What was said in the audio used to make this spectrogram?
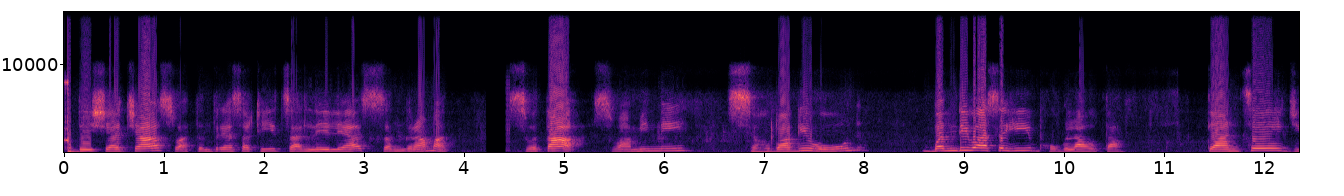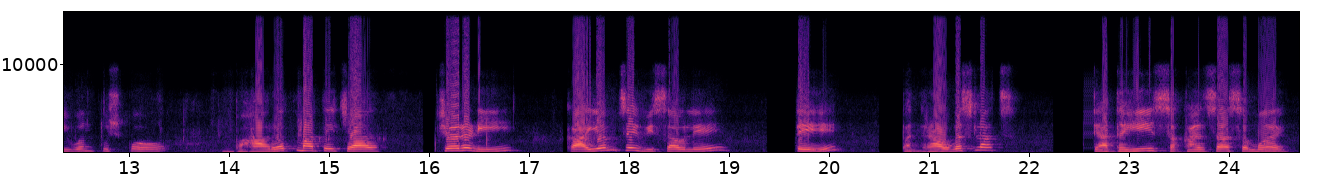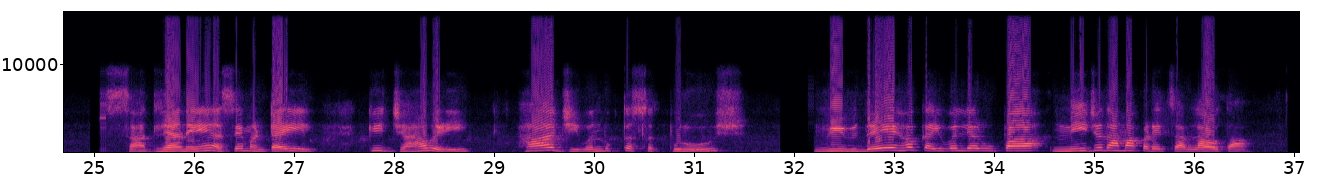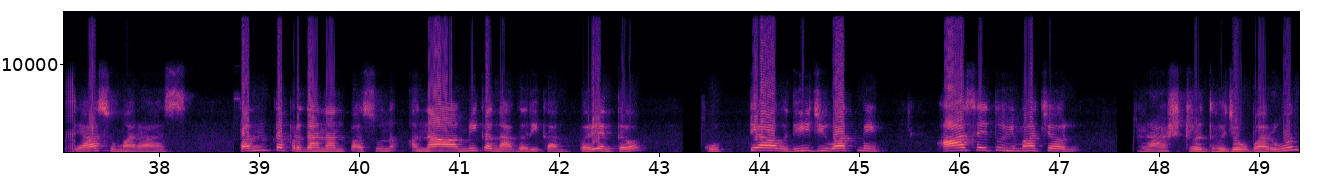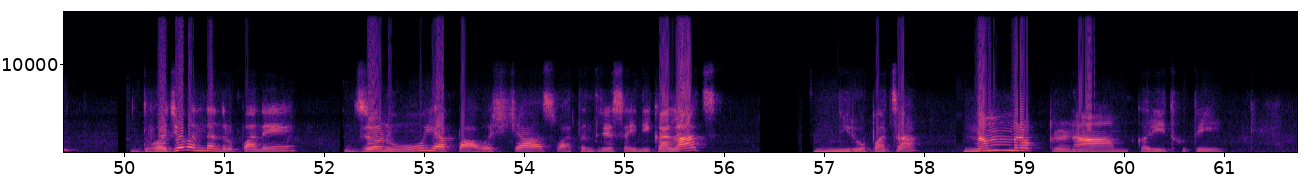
देशाच्या स्वातंत्र्यासाठी चाललेल्या संग्रामात स्वतः स्वामींनी सहभागी होऊन बंदिवासही भोगला होता. त्यांचे जीवनपुष्प भारत मातेच्या चरणी कायमचे विसावले ते पंधरा ऑगस्टलाच. त्यातही सकाळचा समय साधल्याने असे म्हणता येईल की ज्यावेळी हा जीवनमुक्त सत्पुरुष विदेह कैवल्य रूपा निजधामाकडे चालला होता त्या सुमारास पंतप्रधानांपासून अनामिक नागरिकांपर्यंत कोट्यावधी जीवात्मे आसेतू हिमाचल राष्ट्रध्वज उभारून ध्वजवंदन रूपाने जणू या पावसच्या स्वातंत्र्य सैनिकालाच निरोपाचा नम्र प्रणाम करीत होते.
